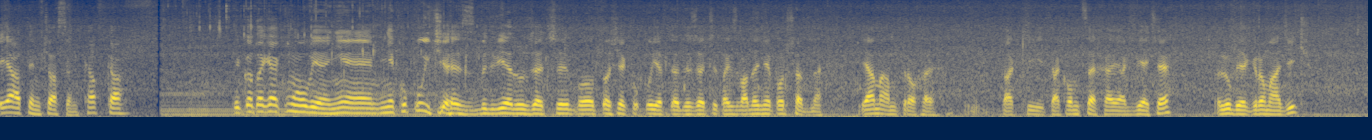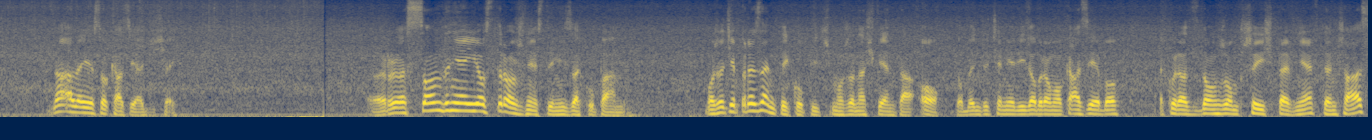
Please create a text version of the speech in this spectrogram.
Ja tymczasem kawka. Tylko tak jak mówię, nie, nie kupujcie zbyt wielu rzeczy, bo to się kupuje wtedy rzeczy tak zwane niepotrzebne. Ja mam trochę taki, taką cechę, jak wiecie. Lubię gromadzić. No ale jest okazja dzisiaj. Rozsądnie i ostrożnie z tymi zakupami. Możecie prezenty kupić może na święta. O, to będziecie mieli dobrą okazję, bo akurat zdążą przyjść pewnie w ten czas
